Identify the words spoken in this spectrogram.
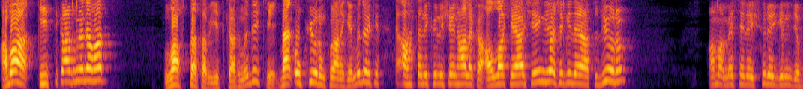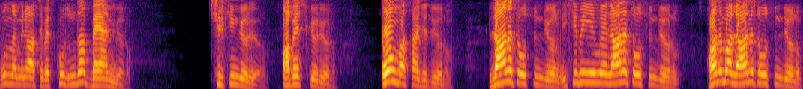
Ama itikadımda ne var? Lafta tabii itikadımda değil ki. Ben okuyorum Kur'an-ı Kerim'de diyor ki ahseni külli şeyin halaka. Allah ki her şeyi en güzel şekilde yarattı diyorum. Ama mesele şuraya gelince bununla münasebet kurduğumda beğenmiyorum. Çirkin görüyorum. Abes görüyorum. Olmasaydı diyorum. Lanet olsun diyorum. 2020'ye lanet olsun diyorum. Hanıma lanet olsun diyorum.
